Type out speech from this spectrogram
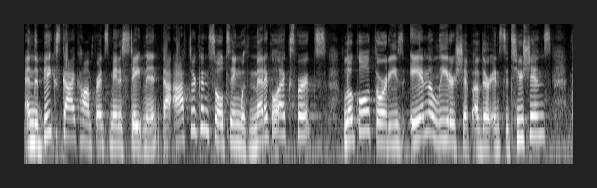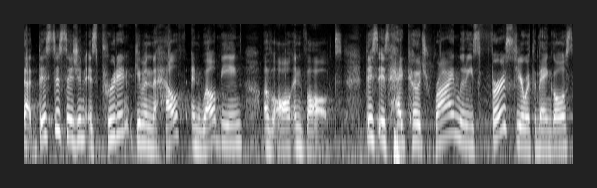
and the Big Sky Conference made a statement that after consulting with medical experts, local authorities, and the leadership of their institutions, that this decision is prudent given the health and well-being of all involved. This is head coach Ryan Looney's first year with the Bengals.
